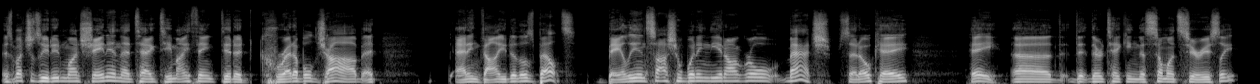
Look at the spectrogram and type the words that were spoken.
As much as we didn't want Shayna in that tag team, I think did a credible job at adding value to those belts. Bayley and Sasha winning the inaugural match said, okay, hey, uh, th- they're taking this somewhat seriously,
